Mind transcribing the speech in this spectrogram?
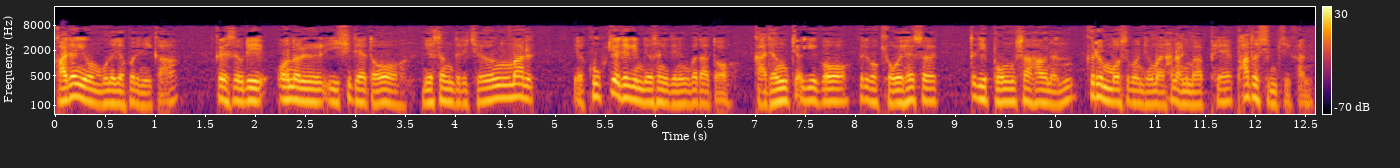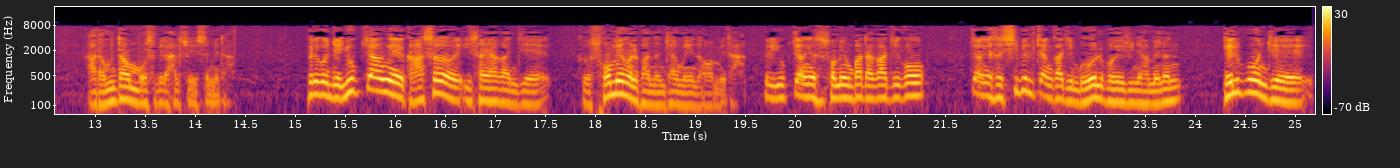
가정이 무너져 버리니까. 그래서 우리 오늘 이 시대도 여성들이 정말 국제적인 여성이 되는 것보다도 가정적이고 그리고 교회에서 뜰이 봉사하는 그런 모습은 정말 하나님 앞에 받으심직한 아름다운 모습이라 할 수 있습니다. 그리고 이제 6장에 가서 이사야가 이제 그 소명을 받는 장면이 나옵니다. 그리고 6장에서 소명 받아가지고 6장에서 11장까지 뭘 보여주냐 하면은 결국은 이제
